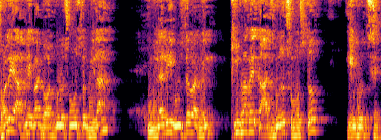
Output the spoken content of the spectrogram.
ফলে আপনি এবার ডটগুলো সমস্ত মিলান। মিলালেই বুঝতে পারবেন কীভাবে কাজগুলো সমস্ত এগোচ্ছে।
